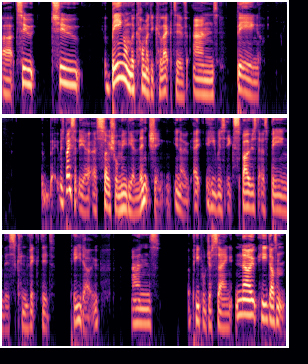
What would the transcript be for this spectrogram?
uh to to being on the comedy collective and being it was basically a, a, social media lynching you know eh, he was exposed as being this convicted pedo and people just saying no he doesn't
